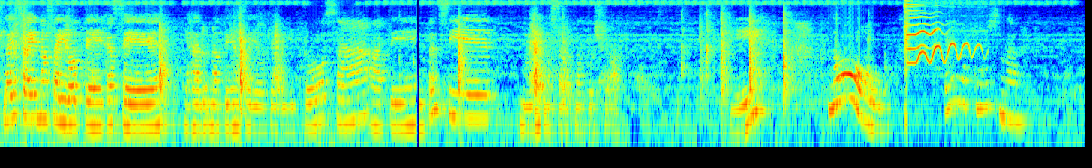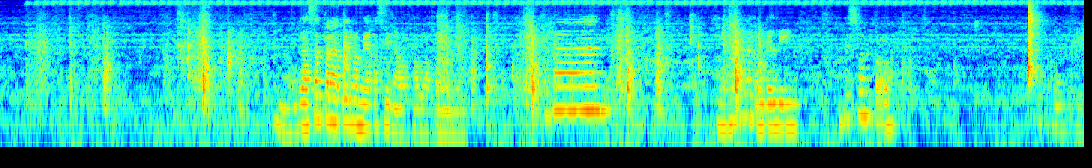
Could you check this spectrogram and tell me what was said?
Slice tayo ng sayote kasi ihalo natin yung sayote dito sa ating pansit. May masarap na to siya. Okay. No! Ay, napus na. Gasan pa natin mamaya kasi nakakawa ko nila. Ayan. Ayan, ang galing. This one pa, oh. Okay.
